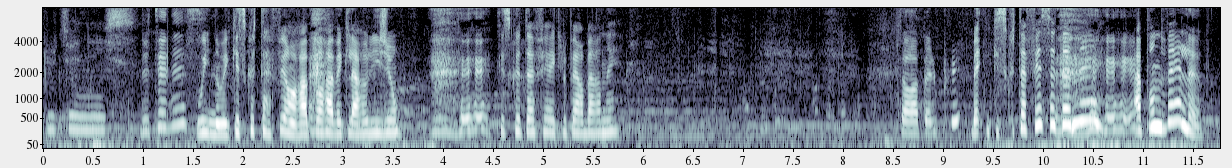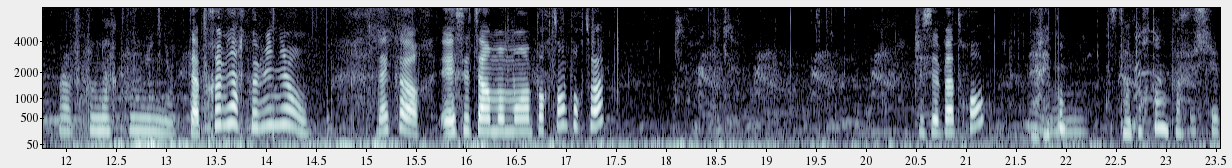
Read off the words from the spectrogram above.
du tennis. Du tennis Oui, non, mais qu'est-ce que tu as fait en rapport avec la religion Qu'est-ce que tu as fait avec le père Barnet Tu t'en rappelles plus Mais qu'est-ce que tu as fait cette année À Pont-de-Vel Ma première communion. Ta première communion D'accord. Et c'était un moment important pour toi? Tu sais pas trop? Mais Réponds. C'est important ou pas Je sais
